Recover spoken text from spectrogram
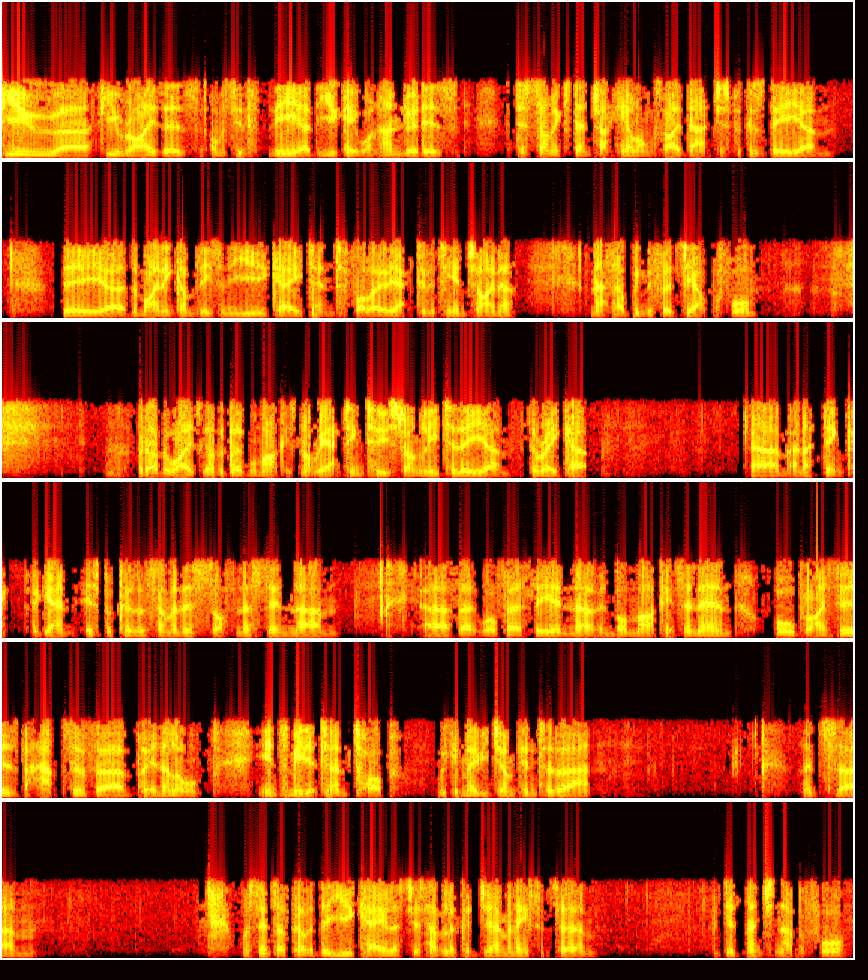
few uh, few risers. Obviously, the uh, the UK 100 is to some extent tracking alongside that, just because the um, the uh, the mining companies in the UK tend to follow the activity in China, and that's helping the FTSE outperform. But otherwise, other global markets not reacting too strongly to the um, the rate cut, um, and I think again it's because of some of this softness in. Um, uh, well, firstly in uh, in bond markets, and then oil prices perhaps have uh, put in a little intermediate term top. We could maybe jump into that. Let's um, well, since I've covered the UK, let's just have a look at Germany since um, we did mention that before.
